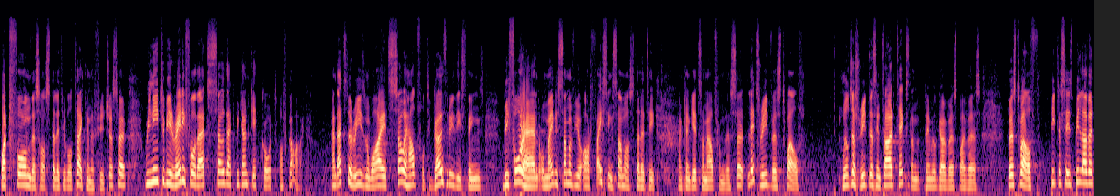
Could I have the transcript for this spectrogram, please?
what form this hostility will take in the future. So we need to be ready for that so that we don't get caught off guard. And that's the reason why it's so helpful to go through these things beforehand, or maybe some of you are facing some hostility and can get some help from this. So let's read verse 12. We'll just read this entire text and then we'll go verse by verse. Verse 12, Peter says, Beloved,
